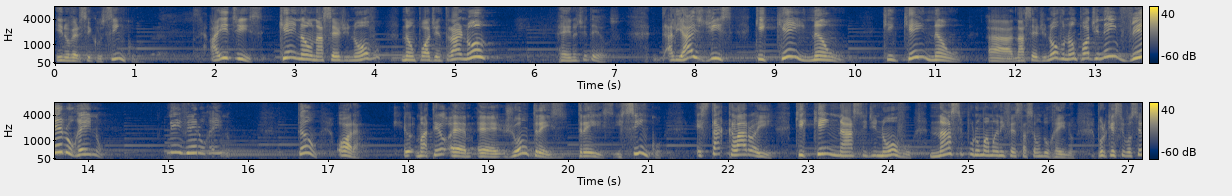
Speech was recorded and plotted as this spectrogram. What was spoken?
e no versículo 5, aí diz: quem não nascer de novo não pode entrar no reino de Deus. Aliás, diz que quem não, que quem não ah, nascer de novo não pode nem ver o reino, nem ver o reino. Então, ora, Mateus, é, é, João 3, 3 e 5, está claro aí que quem nasce de novo, nasce por uma manifestação do reino. Porque se você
